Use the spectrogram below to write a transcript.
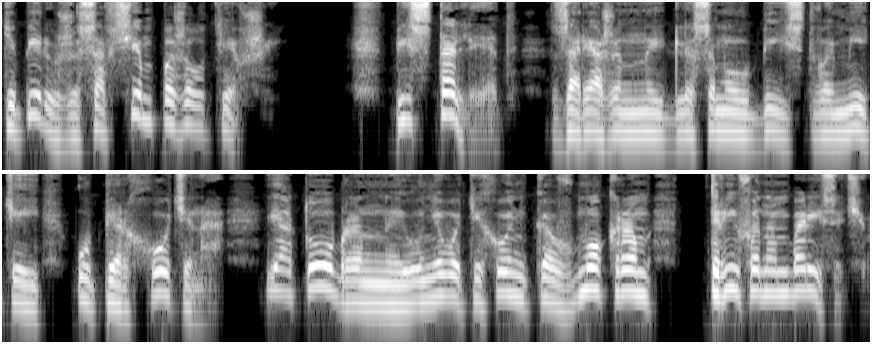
теперь уже совсем пожелтевший. Пистолет, заряженный для самоубийства Митей у Перхотина и отобранный у него тихонько в мокром Трифоном Борисовичем.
